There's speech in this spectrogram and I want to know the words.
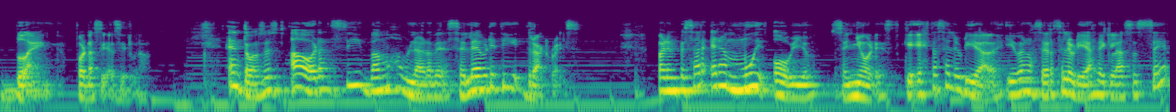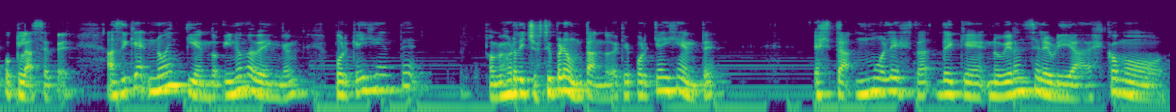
blank, por así decirlo. Entonces, ahora sí vamos a hablar de Celebrity Drag Race. Para empezar, era muy obvio, señores, que estas celebridades iban a ser celebridades de clase C o clase D. Así que no entiendo y no me vengan porque hay gente, o mejor dicho, estoy preguntando de que por qué hay gente está molesta de que no hubieran celebridades como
